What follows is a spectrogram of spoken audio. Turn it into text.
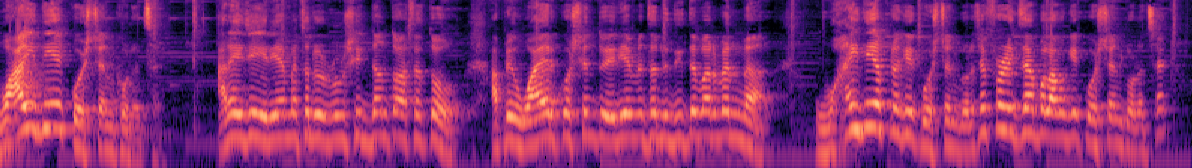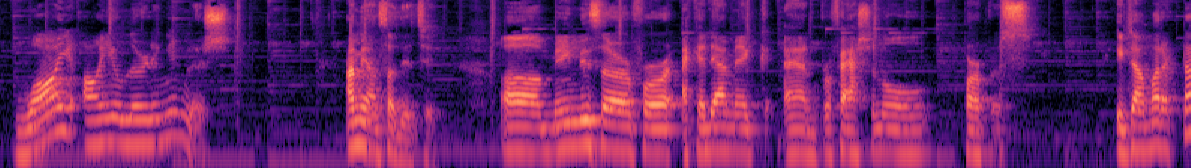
ওয়াই দিয়ে কোয়েশ্চেন করেছে? আরে এই যে এরিয়া মেথডের অনুসিদ্ধান্ত আছে তো। আপনি ওয়াই এর কোশ্চেন তো এরিয়া মেথডে দিতে পারবেন না। ওয়াই দিয়ে আপনাকে কোয়েশ্চেন করেছে? ফর এক্সাম্পল আমাকে কোয়েশ্চেন করেছে why are you learning English আমি আনসার দিচ্ছি। Mainly sir for academic and professional purpose এটা আমার একটা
